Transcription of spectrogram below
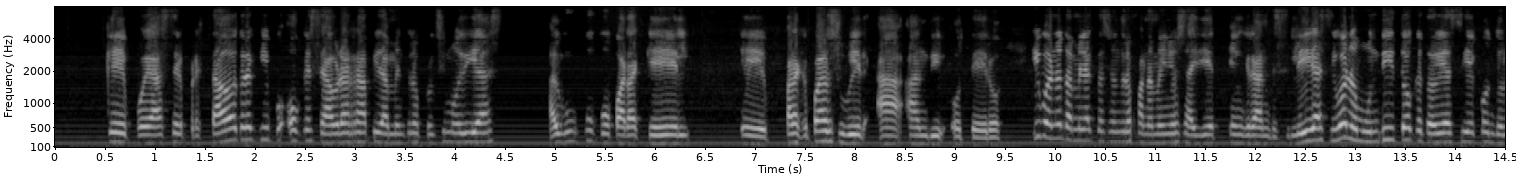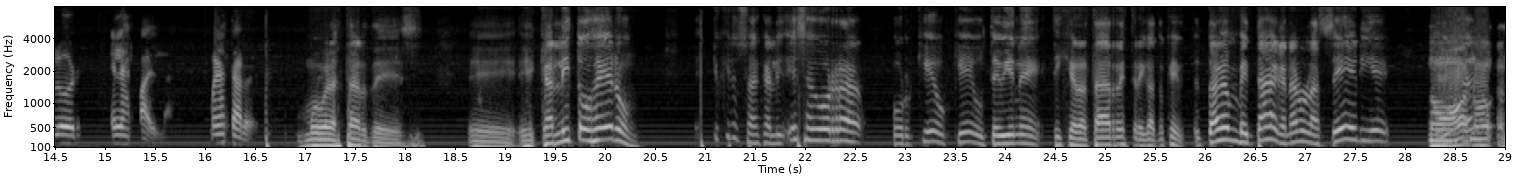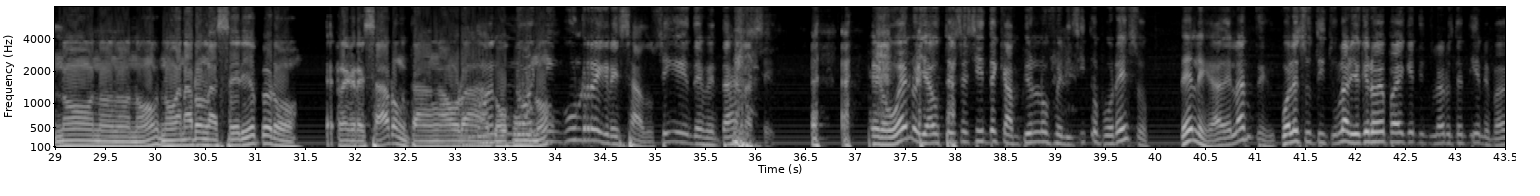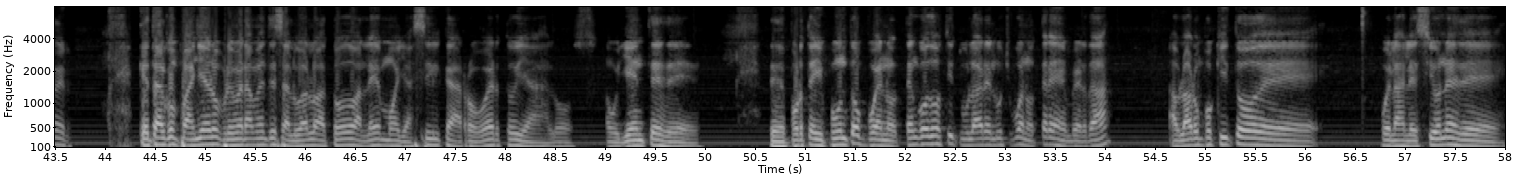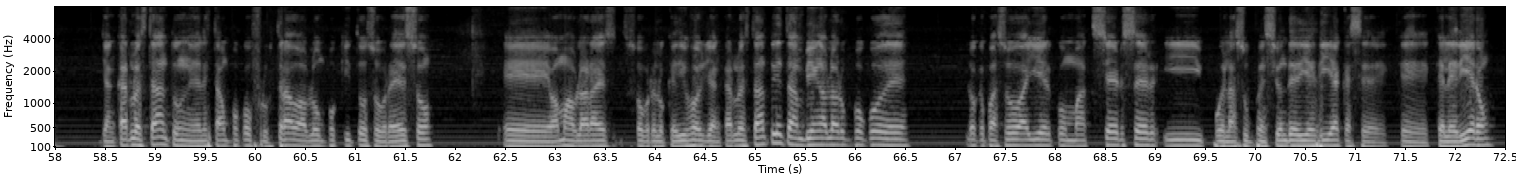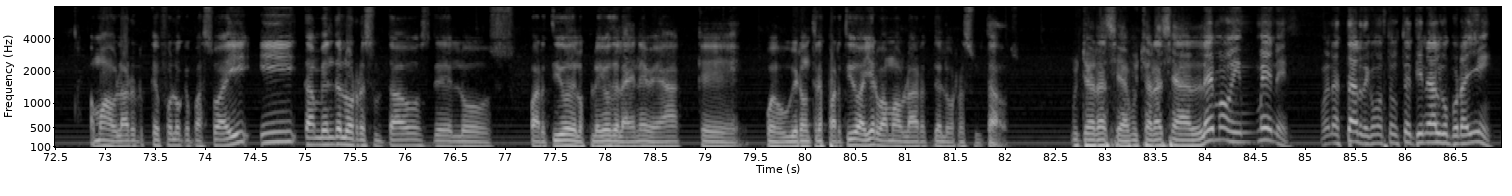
que pueda ser prestado a otro equipo o que se abra rápidamente en los próximos días algún cupo para que él, eh, para que puedan subir a Andy Otero. Y bueno, también la actuación de los panameños ayer en grandes ligas. Y bueno, Mundito, que todavía sigue con dolor en la espalda. Buenas tardes. Muy buenas tardes. Eh, eh, Carlito Ojero, yo quiero saber, Carlito, esa gorra, ¿por qué o qué? Usted viene, tijera, está restregando. ¿Qué? ¿Están en ventaja? ¿Ganaron la serie? No, no, no, no, no, no, no ganaron la serie, pero regresaron, están ahora 2-1. No, no hay ningún regresado, siguen en desventaja en la serie. Pero bueno, ya usted se siente campeón, lo felicito por eso. Dele, adelante. ¿Cuál es su titular? Yo quiero ver para ver qué titular usted tiene, para ver. ¿Qué tal, compañero? Primeramente, saludarlos a todos, a Lemo, a Yacilca, a Roberto y a los oyentes de, de Deportes y Punto. Bueno, tengo dos titulares, bueno, tres en verdad. Hablar un poquito de pues las lesiones de Giancarlo Stanton, él está un poco frustrado, habló un poquito sobre eso. Eh, vamos a hablar sobre lo que dijo Giancarlo Stanton y también hablar un poco de lo que pasó ayer con Max Scherzer y pues la suspensión de 10 días que, se, que, le dieron. Vamos a hablar qué fue lo que pasó ahí y también de los resultados de los partidos de los playoffs de la NBA, que pues hubieron tres partidos ayer. Vamos a hablar de los resultados. Muchas gracias, muchas gracias. Lemos Jiménez, buenas tardes, ¿cómo está usted? ¿Tiene algo por allí?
